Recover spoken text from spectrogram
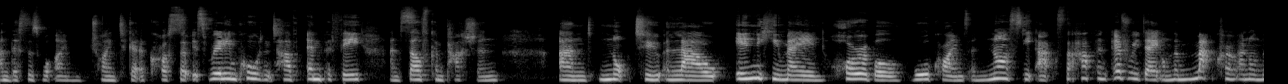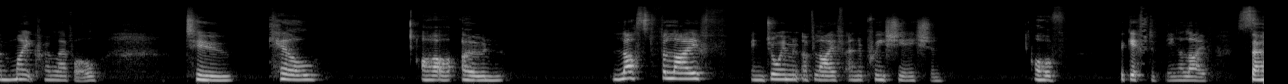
and this is what I'm trying to get across. So it's really important to have empathy and self compassion and not to allow inhumane, horrible war crimes and nasty acts that happen every day on the macro and on the micro level to kill our own lust for life, enjoyment of life, and appreciation of the gift of being alive. So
